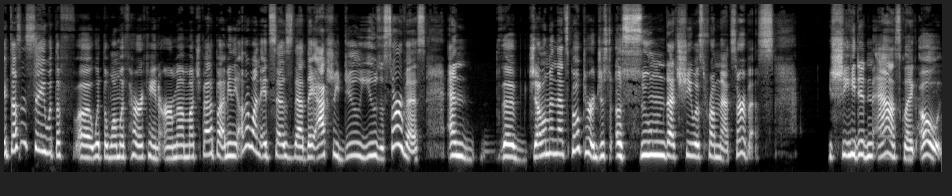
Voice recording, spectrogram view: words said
It doesn't say with the uh, with the one with Hurricane Irma much better, but I mean the other one it says that they actually do use a service, and the gentleman that spoke to her just assumed that she was from that service. She he didn't ask like, "Oh,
